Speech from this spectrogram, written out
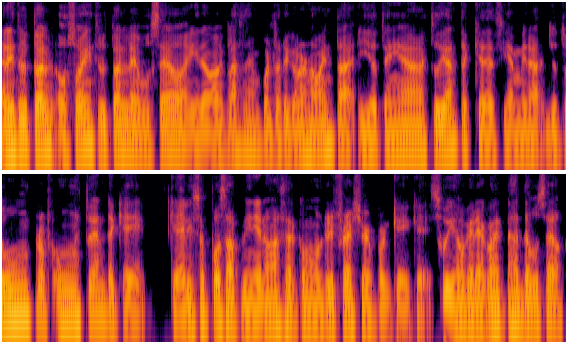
era instructor o soy instructor de buceo y daba clases en Puerto Rico en los 90 y yo tenía estudiantes que decían, mira, yo tuve un, un estudiante que, que, él y su esposa vinieron a hacer como un refresher porque que su hijo quería coger clases de buceo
